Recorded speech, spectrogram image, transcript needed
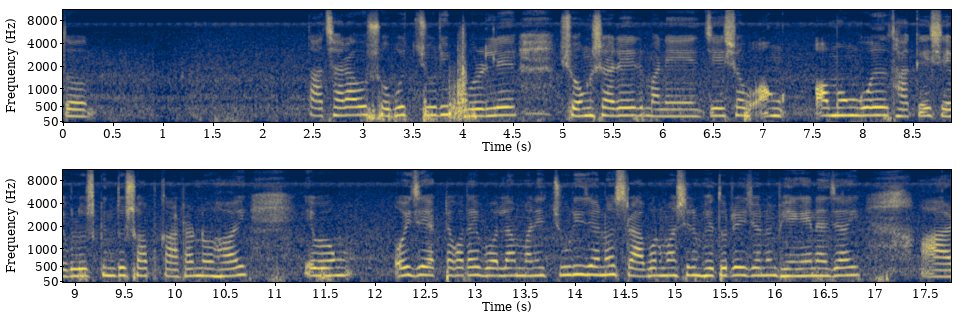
তো তাছাড়াও সবুজ চুরি পরলে সংসারের মানে যেসব অমঙ্গল থাকে সেগুলো কিন্তু সব কাটানো হয় এবং ওই যে একটা কথাই বললাম মানে চুড়ি যেন শ্রাবণ মাসের ভেতরেই যেন ভেঙে না যায় আর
